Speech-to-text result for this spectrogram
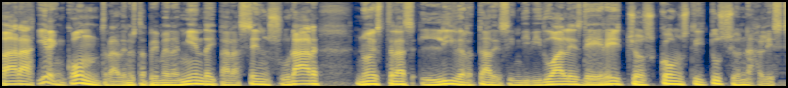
para ir en contra de nuestra primera enmienda y para censurar nuestras libertades individuales, derechos constitucionales.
